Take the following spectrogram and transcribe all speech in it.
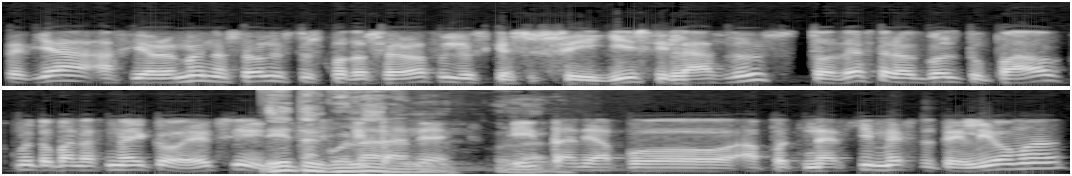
παιδιά, αφιερωμένο σε όλους τους ποδοσφαιρόφιλους και στους φυγείς φιλάθλου, το δεύτερο γκολ του ΠΑΟΚ με τον Παναθηναϊκό, έτσι. Ήταν κολλάρα. Ήτανε, ναι, ήτανε από, από την αρχή μέχρι το τελείωμα.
